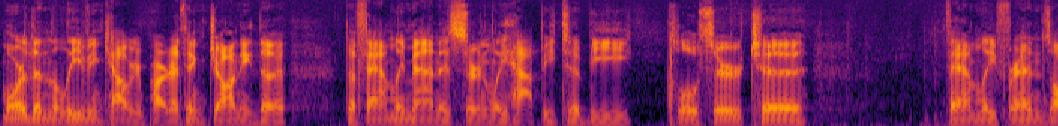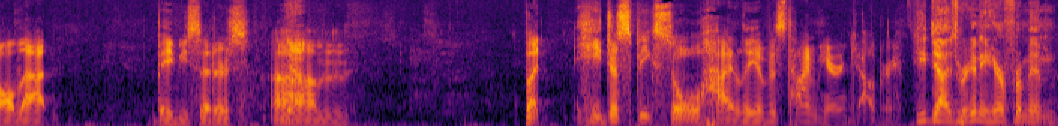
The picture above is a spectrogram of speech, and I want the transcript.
more than the leaving Calgary part. I think Johnny, the the family man, is certainly happy to be closer to family, friends, all that, babysitters. Yeah. Um, but he just speaks so highly of his time here in Calgary. He does. We're going to hear from him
